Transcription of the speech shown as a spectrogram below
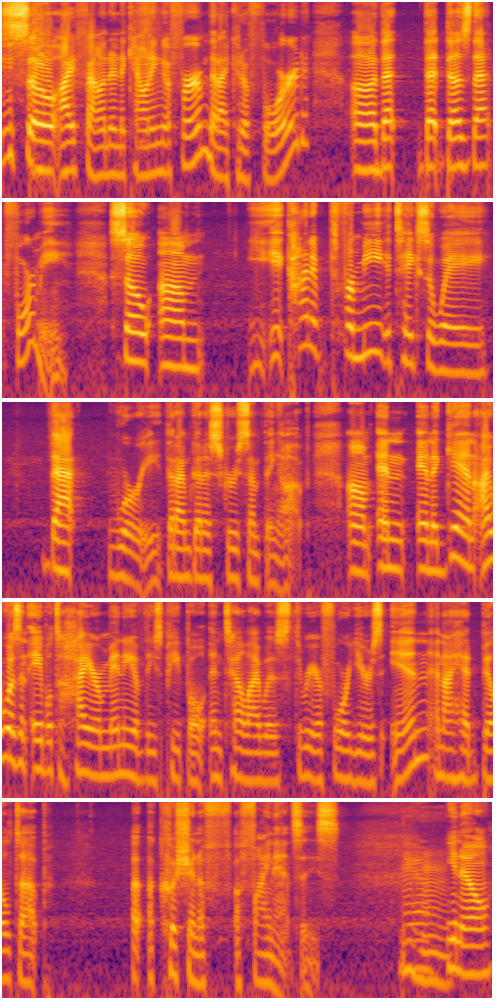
so I found an accounting firm that I could afford uh, that that does that for me. So um, it kind of for me it takes away that worry that I'm going to screw something up. Um, and and again, I wasn't able to hire many of these people until I was three or four years in, and I had built up a, a cushion of, of finances Yeah. you know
